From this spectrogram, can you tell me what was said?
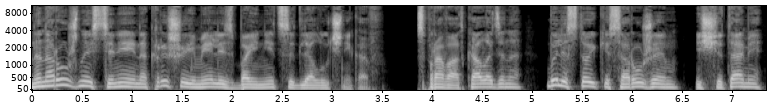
На наружной стене и на крыше имелись бойницы для лучников. Справа от Каладина были стойки с оружием и щитами,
